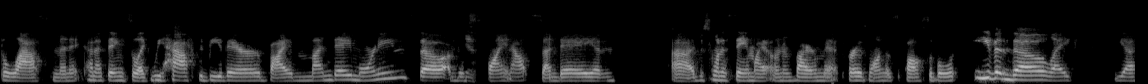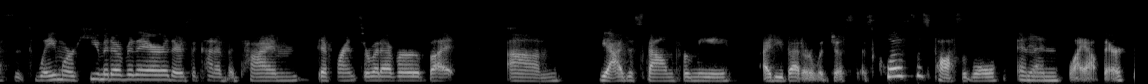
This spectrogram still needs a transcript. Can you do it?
the last minute kind of thing. So like we have to be there by Monday morning. So I'm just yeah. flying out Sunday and I uh, just want to stay in my own environment for as long as possible, even though like yes, it's way more humid over there. There's a kind of a time difference or whatever, but um yeah, I just found for me I do better with just as close as possible and yeah. then fly out there.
